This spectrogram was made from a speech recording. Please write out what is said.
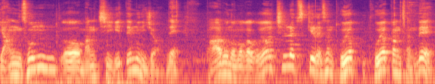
양손 어, 망치이기 때문이죠. 네. 바로 넘어가고요. 7렙 스킬에선 도약, 도약 강타인데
